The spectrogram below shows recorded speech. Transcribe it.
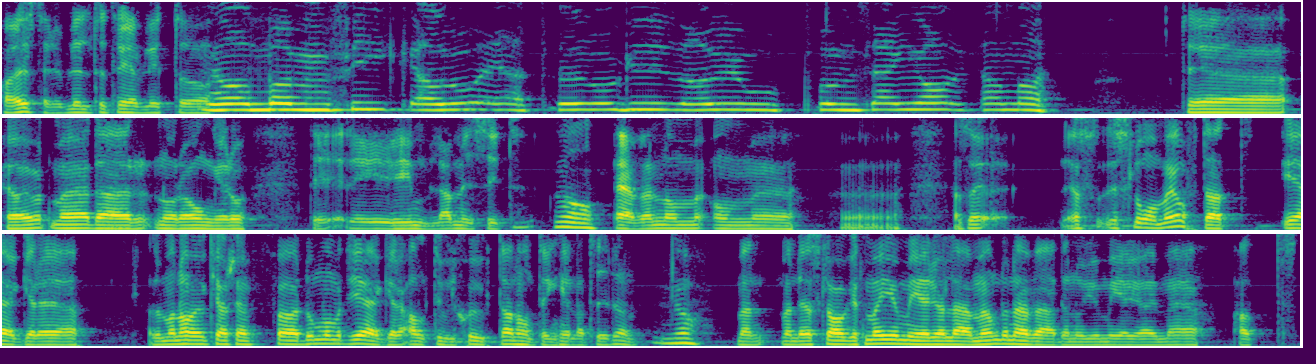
Ja just det, det blir lite trevligt och Ja, man fikar och äter och grillar ihop och sen jagar man. det, jag har varit med där några gånger och det, det är ju himla mysigt. Ja, Även om, om eh, eh, alltså det slår mig ofta att jägare, alltså man har ju kanske en fördom om att jägare alltid vill skjuta någonting hela tiden. ja, Men, men det har slagit mig ju mer jag lär mig om den här världen och ju mer jag är med att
